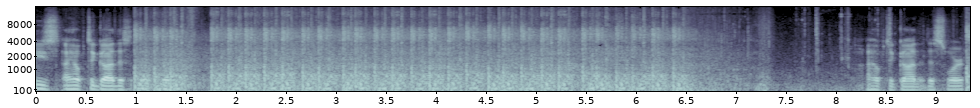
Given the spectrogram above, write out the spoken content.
Please, I hope to God this. I hope to God that this works.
